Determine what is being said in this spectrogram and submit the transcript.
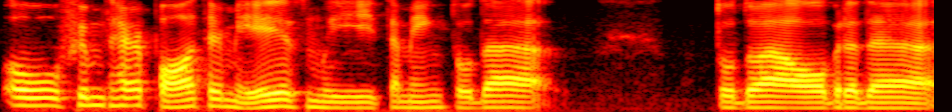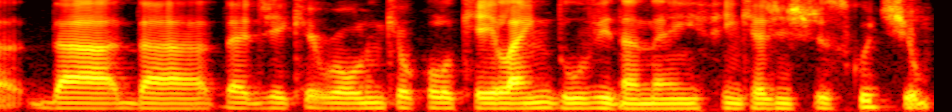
o filme do Harry Potter mesmo, e também toda toda a obra da, da, da, da J.K. Rowling que eu coloquei lá em dúvida, né? Enfim, que a gente discutiu.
